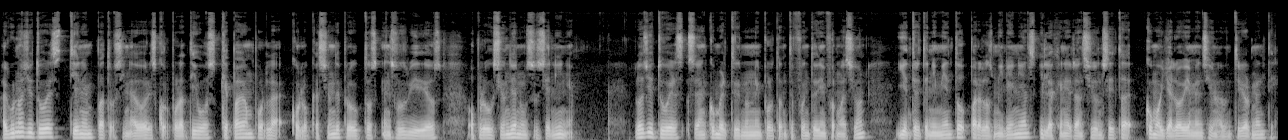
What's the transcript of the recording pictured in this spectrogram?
Algunos youtubers tienen patrocinadores corporativos que pagan por la colocación de productos en sus videos o producción de anuncios en línea. Los youtubers se han convertido en una importante fuente de información y entretenimiento para los millennials y la generación Z, como ya lo había mencionado anteriormente,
